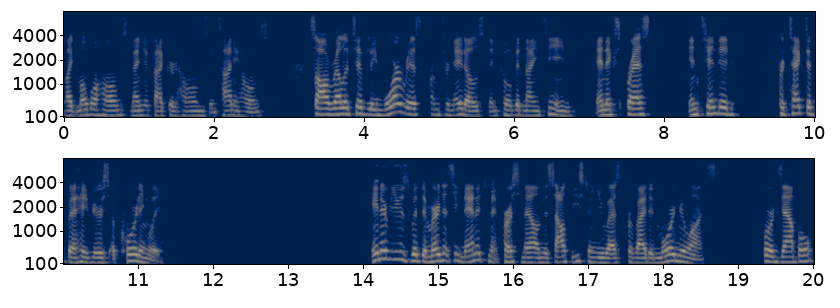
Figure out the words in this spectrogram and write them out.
like mobile homes, manufactured homes, and tiny homes saw relatively more risk from tornadoes than COVID-19 and expressed intended protective behaviors accordingly. Interviews with emergency management personnel in the Southeastern US provided more nuance. For example,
